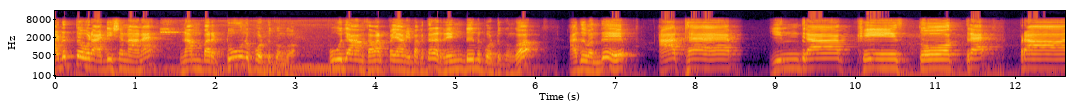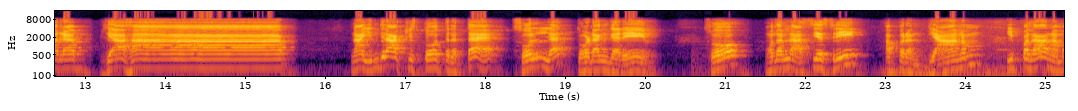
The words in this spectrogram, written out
அடுத்த ஒரு அடிஷனான நம்பர் டூன்னு போட்டுக்கோங்க. பூஜாம் சமர்ப்பயாமி பக்கத்தில் ரெண்டுன்னு போட்டுக்கோங்க. அது வந்து அத இந்திராட்சே ஸ்தோத்திர பிராரப்யா நான் இந்திராட்சி ஸ்தோத்திரத்தை சொல்ல தொடங்குறேன். ஸோ முதல்ல அஸ்யஸ்ரீ அப்புறம் தியானம். இப்போ தான் நம்ம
